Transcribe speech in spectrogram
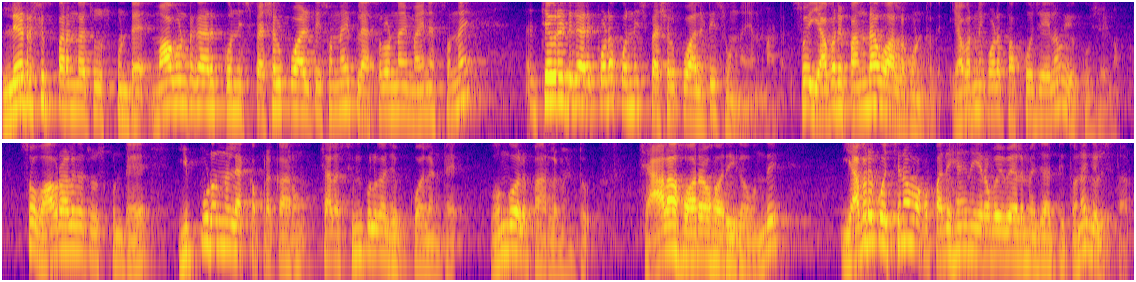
లీడర్షిప్ పరంగా చూసుకుంటే మాగుంట గారికి కొన్ని స్పెషల్ క్వాలిటీస్ ఉన్నాయి ప్లస్లు ఉన్నాయి మైనస్ ఉన్నాయి. చెవిరెడ్డి గారికి కూడా కొన్ని స్పెషల్ క్వాలిటీస్ ఉన్నాయి అన్నమాట సో ఎవరి పందా వాళ్ళకు ఉంటుంది. ఎవరిని కూడా తక్కువ చేయలేం ఎక్కువ చేయలేం. సో ఓవరాల్గా చూసుకుంటే ఇప్పుడున్న లెక్క ప్రకారం చాలా సింపుల్గా చెప్పుకోవాలంటే ఒంగోలు పార్లమెంటు చాలా హోరాహోరీగా ఉంది. ఎవరికి వచ్చినా ఒక పదిహేను ఇరవై వేల మెజార్టీతోనే గెలుస్తారు.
